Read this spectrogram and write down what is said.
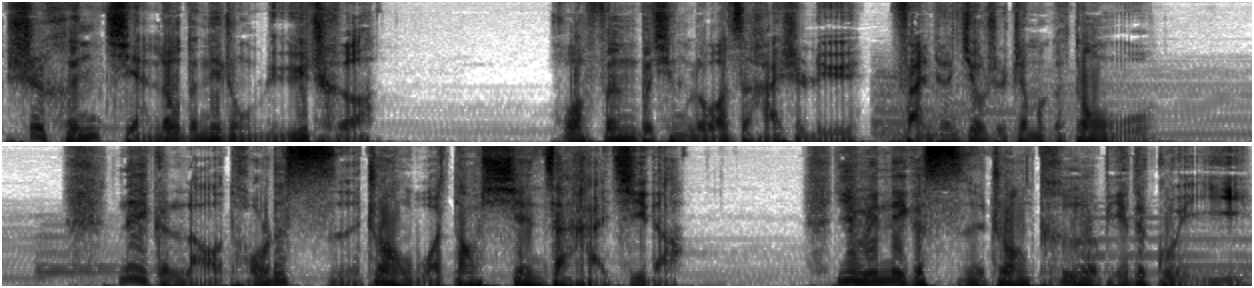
是很简陋的那种驴车，我分不清骡子还是驴，反正就是这么个动物。那个老头的死状我到现在还记得，因为那个死状特别的诡异，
